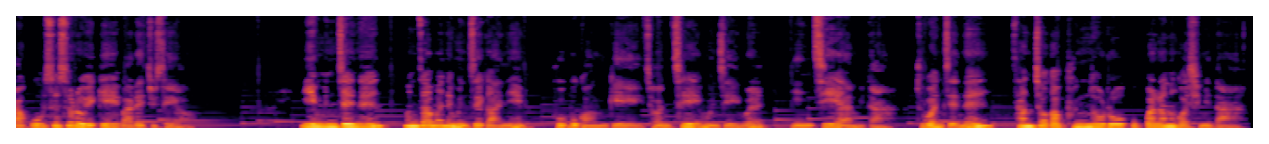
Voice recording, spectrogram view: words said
라고 스스로에게 말해주세요. 이 문제는 혼자만의 문제가 아닌 부부관계 전체의 문제임을 인지해야 합니다. 두 번째는 상처가 분노로 폭발하는 것입니다.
